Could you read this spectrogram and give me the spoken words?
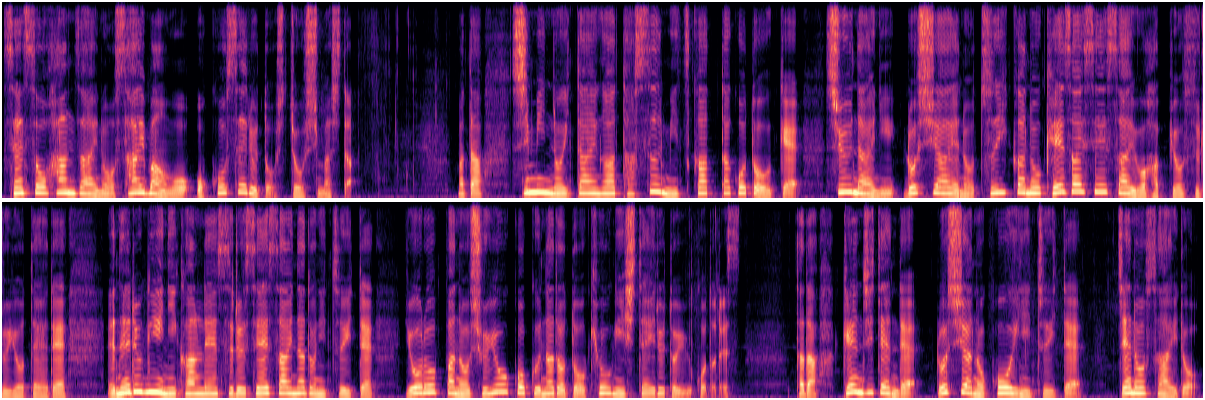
戦争犯罪の裁判を起こせると主張しました。また市民の遺体が多数見つかったことを受け週内にロシアへの追加の経済制裁を発表する予定でエネルギーに関連する制裁などについてヨーロッパの主要国などと協議しているということです。ただ現時点でロシアの行為についてジェノサイド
